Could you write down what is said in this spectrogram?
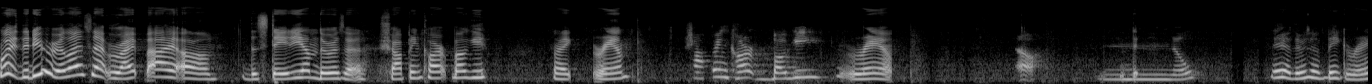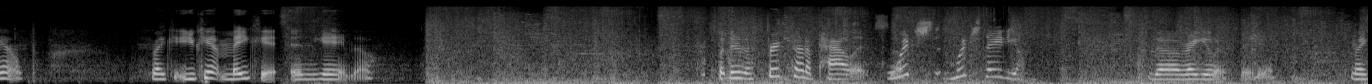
Wait, did you realize that right by um the stadium there was a shopping cart buggy? Like ramp? Shopping cart buggy? Ramp. Oh. No. Yeah, there's a big ramp. Like you can't make it in game though. But there's a frick ton of pallets. though. Which which stadium? The regular stadium. Like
